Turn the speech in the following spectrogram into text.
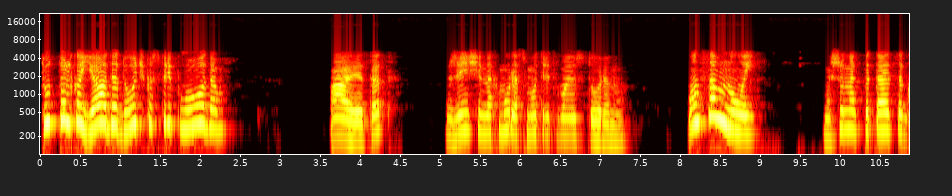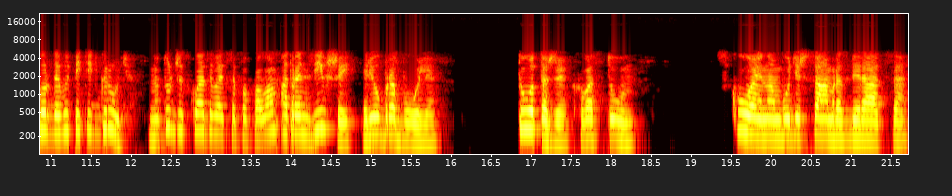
Тут только я да дочка с приплодом. А этот? Женщина хмуро смотрит в мою сторону. Он со мной. Мышонок пытается гордо выпятить грудь, но тут же складывается пополам от пронзившей ребра боли. То-то же, хвостун. С нам будешь сам разбираться.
